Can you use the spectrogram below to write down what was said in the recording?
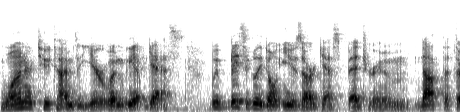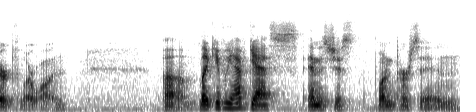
one or two times a year when we have guests. We basically don't use our guest bedroom, not the third floor one. Um, like if we have guests and it's just one person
